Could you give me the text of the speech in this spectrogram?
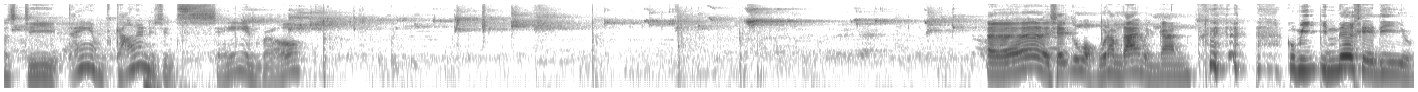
That's deep damn Galen is insane bro เออ เชดกูบอกกูทำได้เหมือนกัน กูมีอินเนอร์เคดีอยู่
